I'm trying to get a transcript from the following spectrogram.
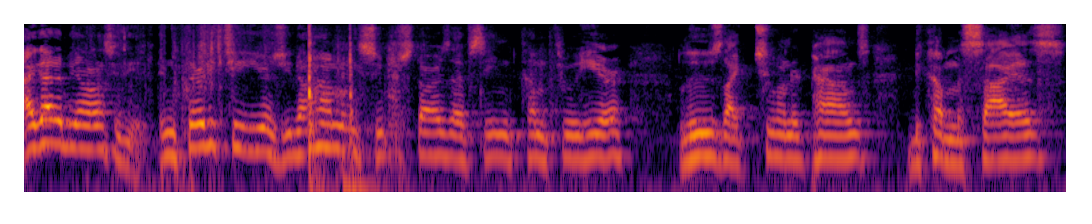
I got to be honest with you. In 32 years, you know how many superstars I've seen come through here, lose like 200 pounds, become messiahs,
